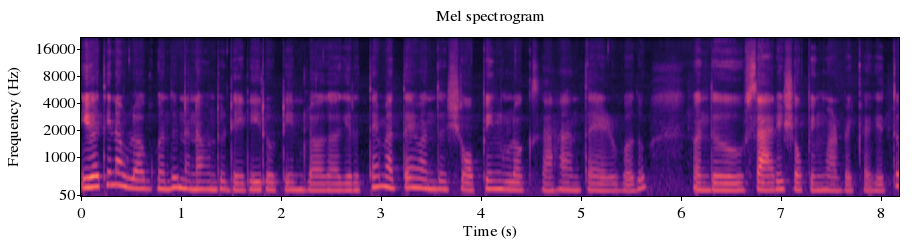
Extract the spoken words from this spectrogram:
ಇವತ್ತಿನ ವ್ಲಾಗ್ ಬಂದು ನನ್ನ ಒಂದು ಡೈಲಿ ರೊಟೀನ್ ವ್ಲಾಗ್ ಆಗಿರುತ್ತೆ. ಮತ್ತು ಒಂದು ಶಾಪಿಂಗ್ ವ್ಲಾಗ್ ಸಹ ಅಂತ ಹೇಳ್ಬೋದು. ಒಂದು ಸ್ಯಾರಿ ಶಾಪಿಂಗ್ ಮಾಡಬೇಕಾಗಿತ್ತು.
